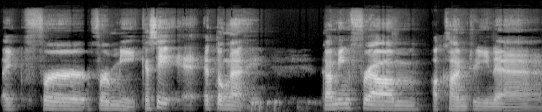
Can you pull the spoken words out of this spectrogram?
like, for for me, kasi eh, eto nga eh, coming from a country na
